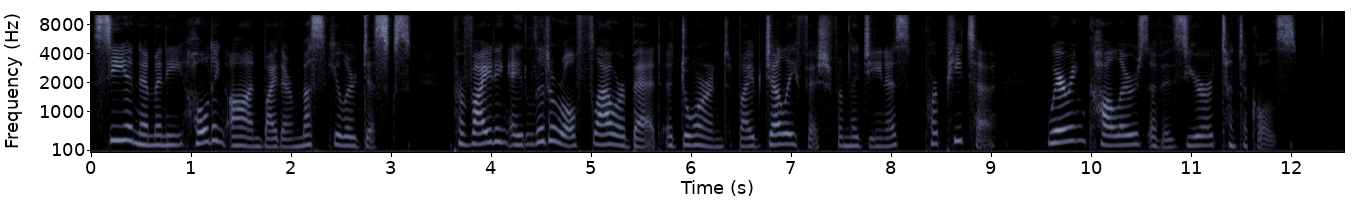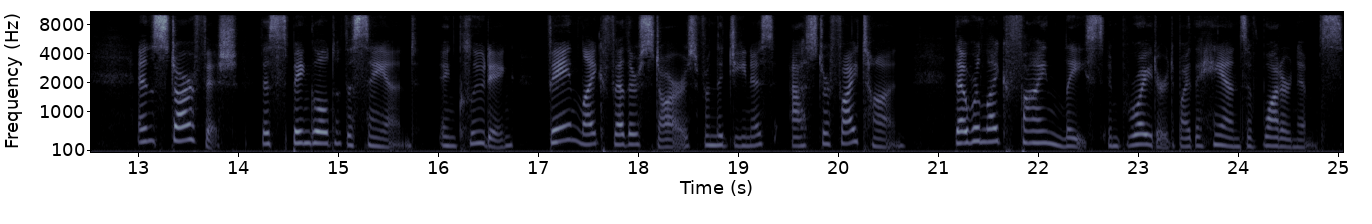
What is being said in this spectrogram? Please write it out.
sea anemone holding on by their muscular discs, providing a literal flower bed adorned by jellyfish from the genus Porpita, wearing collars of azure tentacles and starfish that spangled the sand, including vein-like feather stars from the genus Astrophyton that were like fine lace embroidered by the hands of water nymphs,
